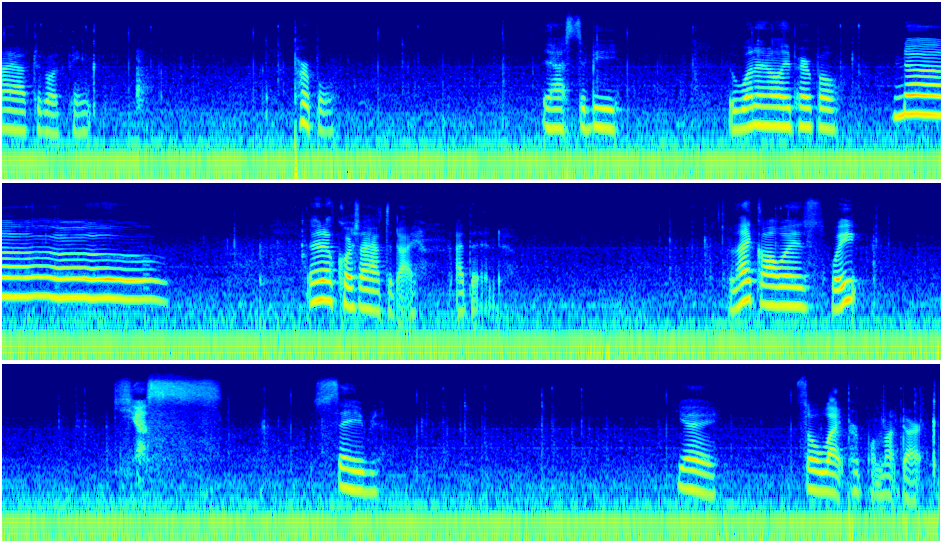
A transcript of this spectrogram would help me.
I have to go with pink. Purple. It has to be the one and only purple. No. And of course I have to die at the end. Like always, wait. Saved. Yay. So light purple, not dark.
